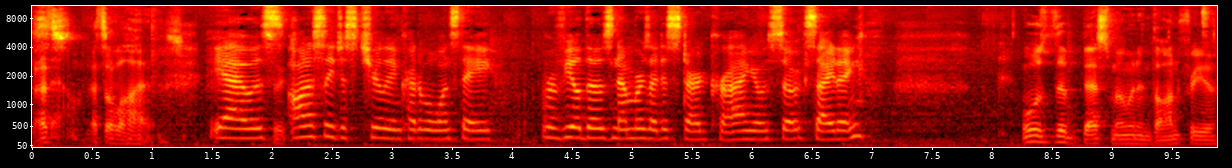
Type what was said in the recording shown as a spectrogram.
That's So. that's a lot. Yeah, it was Six. honestly just truly incredible once they revealed those numbers. I just started crying. It was so exciting. What was the best moment in Thon for you?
